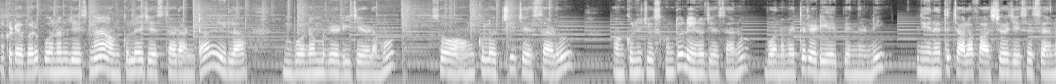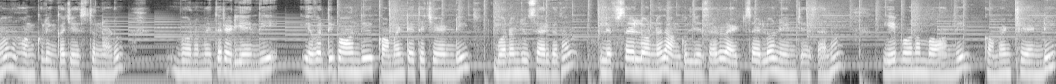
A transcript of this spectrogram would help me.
అక్కడ ఎవరు బోనం చేసినా అంకులే చేస్తాడంట ఇలా బోనం రెడీ చేయడము. సో అంకుల్ వచ్చి చేస్తాడు. అంకుల్ని చూసుకుంటూ నేను చేశాను. బోనం అయితే రెడీ అయిపోయిందండి. నేనైతే చాలా ఫాస్ట్గా చేసేసాను. అంకుల్ ఇంకా చేస్తున్నాడు. బోనం అయితే రెడీ అయింది. ఎవరిది బాగుంది కామెంట్ అయితే చేయండి. బోనం చూశారు కదా లెఫ్ట్ సైడ్లో ఉన్నది అంకుల్ చేశాడు రైట్ సైడ్లో నేను చేశాను. ఏ బోనం బాగుంది కామెంట్ చేయండి.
